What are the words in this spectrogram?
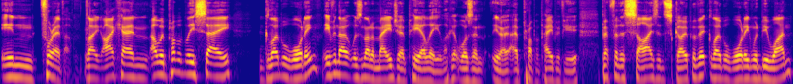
in forever. Like I can, I would probably say global warning, even though it was not a major PLE, like it wasn't, you know, a proper pay per view, but for the size and scope of it, global warning would be one.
